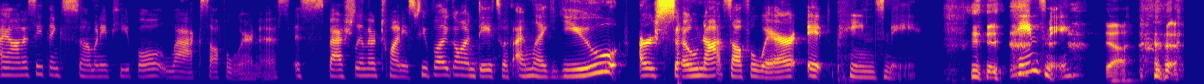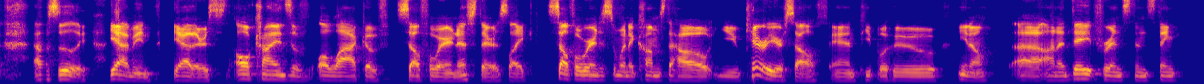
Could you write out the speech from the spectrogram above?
I honestly think so many people lack self awareness, especially in their 20s. People I go on dates with, I'm like, you are so not self aware. It pains me. pains me yeah absolutely. Yeah i mean yeah there's all kinds of a lack of self-awareness. There's like self-awareness when it comes to how you carry yourself and people who you know uh, on a date for instance think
